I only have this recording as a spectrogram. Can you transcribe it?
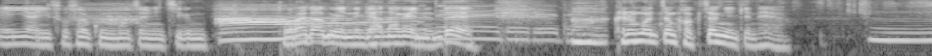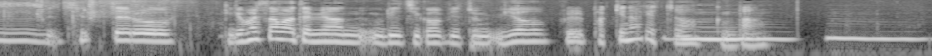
AI 소설 공모전이 지금 아~ 돌아가고 있는 게 하나가 있는데, 네, 네, 네, 아, 그런 건 좀 걱정이긴 해요. 음... 실제로 이게 활성화되면 우리 직업이 좀 위협을 받긴 하겠죠, 음... 금방. 음...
